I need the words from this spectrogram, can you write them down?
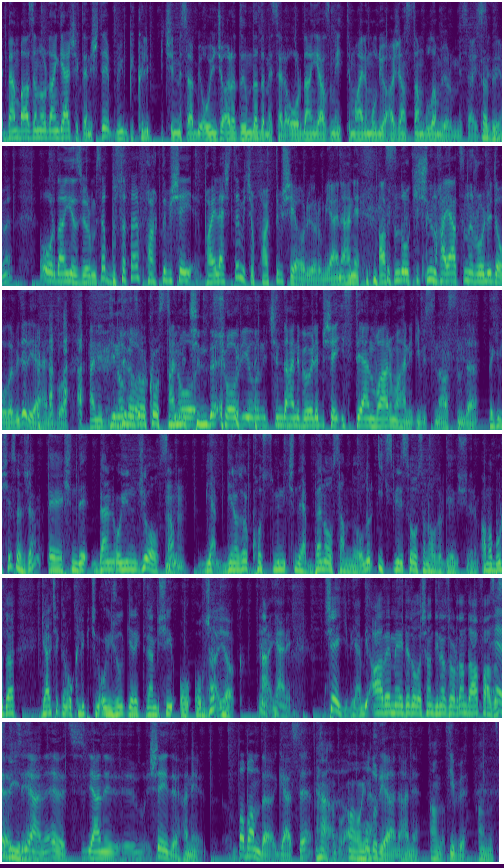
ben bazen oradan gerçekten işte bir, bir klip için mesela bir oyuncu aradığımda da mesela oradan yazma ihtimalim oluyor. Ajanstan bulamıyorum mesela istediğimi. Tabii. Oradan yazıyorum mesela bu sefer farklı bir şey paylaştığım için farklı bir şey arıyorum. Yani hani aslında o kişinin hayatının rolü de olabilir ya hani bu. Hani dinozor, dinozor kostümün hani içinde. showreel'ın içinde hani böyle bir şey isteyen var mı hani gibisini aslında. Peki bir şey söyleyeceğim. Ee, şimdi ben oyuncu olsam Hı-hı yani dinozor kostümünün içinde ya ben olsam ne olur X birisi olsa ne olur diye düşünüyorum. Ama burada gerçekten o klip için oyunculuk gerektiren bir şey o- olacak Ha, mı? yok. Ha yani şey gibi yani bir AVM'de dolaşan dinozordan daha fazlası evet, değil yani. yani. evet yani e, şeydi hani babam da gelse Ha, e, oynar. olur yani hani Anladım. gibi. Anladım.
